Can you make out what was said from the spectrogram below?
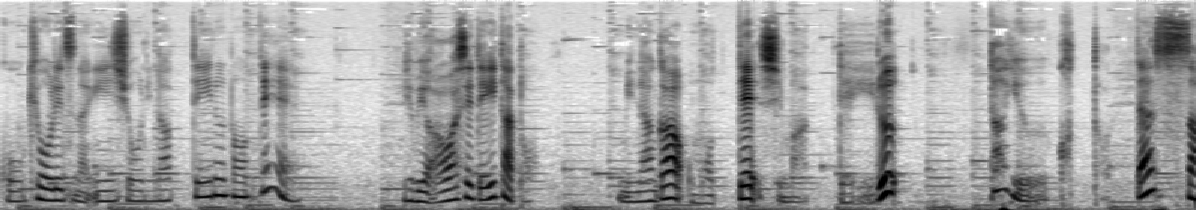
こう強烈な印象になっているので指を合わせていたと皆が思ってしまっているということだそう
